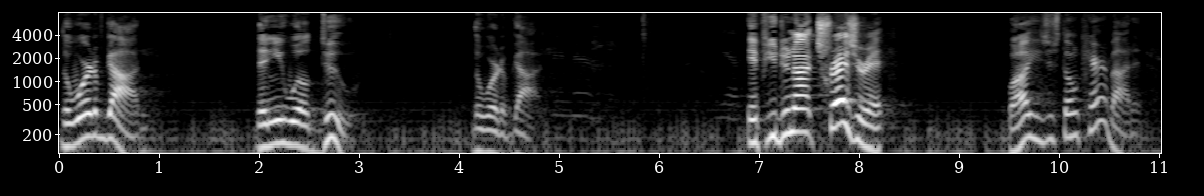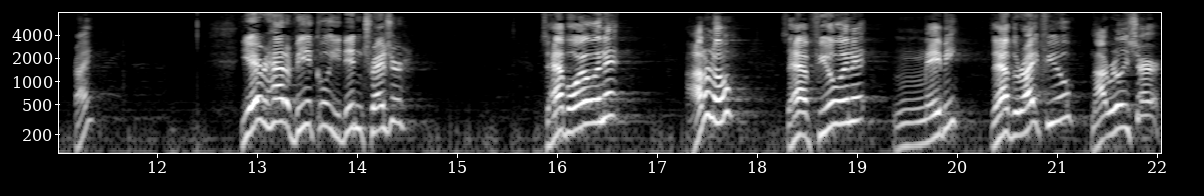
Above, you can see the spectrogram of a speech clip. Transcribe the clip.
the Word of God, then you will do the Word of God. Yes. If you do not treasure it, well, you just don't care about it, right? Uh-huh. You ever had a vehicle you didn't treasure? Does it have oil in it? I don't know. Does it have fuel in it? Mm, maybe. Does it have the right fuel? Not really sure.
